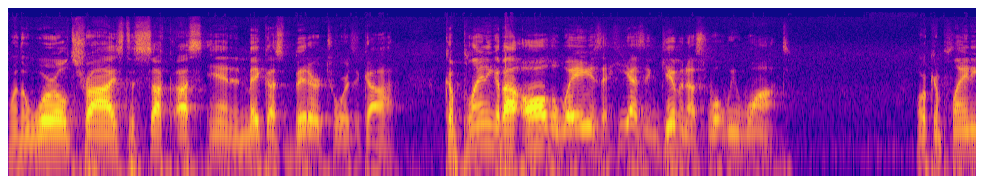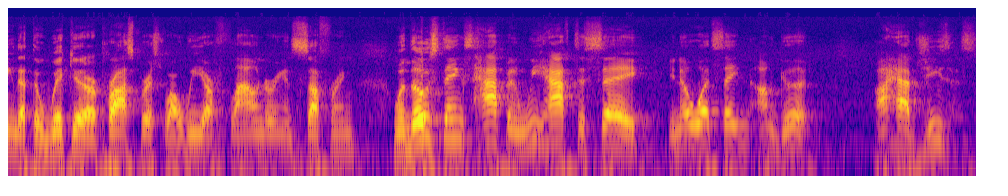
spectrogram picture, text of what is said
When the world tries to suck us in and make us bitter towards God, complaining about all the ways that He hasn't given us what we want or complaining that the wicked are prosperous while we are floundering and suffering. When those things happen, we have to say, you know what, Satan? I'm good. I have Jesus.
